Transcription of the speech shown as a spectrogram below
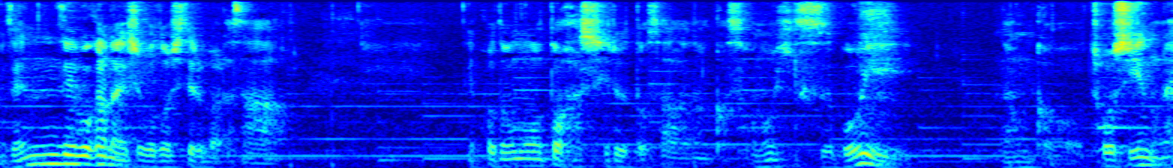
全然動かない仕事してるからさで子供と走るとさなんかその日すごいなんか調子いいのね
